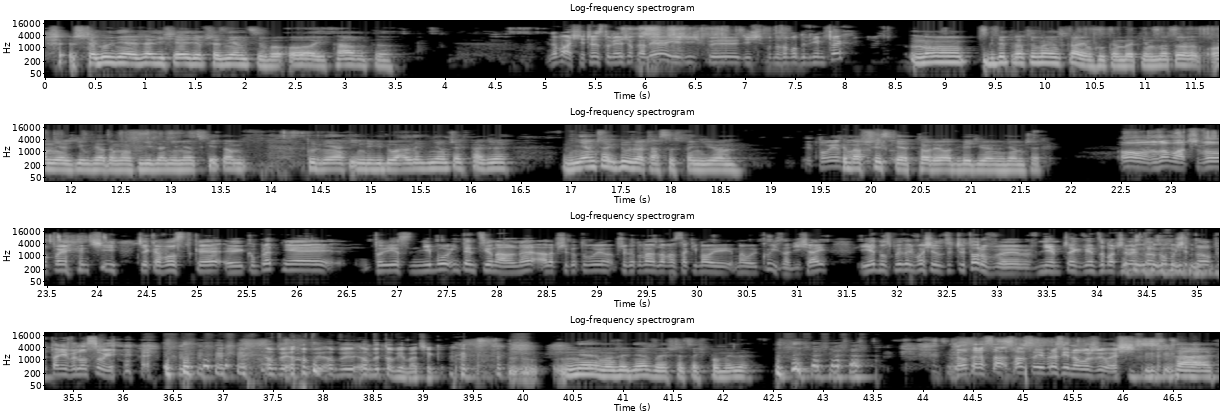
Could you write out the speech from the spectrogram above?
Sz- Szczególnie jeżeli się jedzie przez Niemcy, bo oj, tamto. No właśnie, często miałeś okazję jeździć w, gdzieś na zawody w Niemczech? No, gdy pracowałem z Kajem Huckenbeckiem, no to on jeździł, wiadomo, w lidze niemieckiej, tam w turniejach indywidualnych w Niemczech, także w Niemczech dużo czasu spędziłem. Powiem Chyba wam, wszystkie tory odwiedziłem w Niemczech. O, zobacz, bo powiem ci ciekawostkę, y, kompletnie to jest, nie było intencjonalne, ale przygotowałem dla was taki mały, mały quiz na dzisiaj i jedno z pytań właśnie dotyczy torów y, w Niemczech, więc zobaczymy, kto komu się to pytanie wylosuje. Oby, oby, oby, oby tobie, Maciek. Nie, może nie, bo jeszcze coś pomylę. No teraz sam, sam sobie presję nałożyłeś. Tak.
